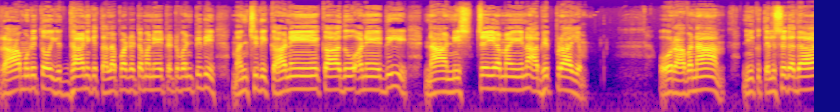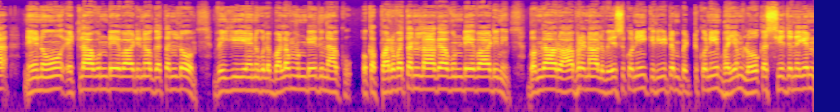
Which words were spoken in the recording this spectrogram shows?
రాముడితో యుద్ధానికి తలపడటం అనేటటువంటిది మంచిది కానే కాదు అనేది నా నిశ్చయమైన అభిప్రాయం. ఓ రావణా నీకు తెలుసు కదా నేను ఎట్లా ఉండేవాడినో గతంలో వెయ్యి ఏనుగుల బలం ఉండేది నాకు. ఒక పర్వతంలాగా ఉండేవాడిని. బంగారు ఆభరణాలు వేసుకొని కిరీటం పెట్టుకొని భయం లోకస్య జనయన్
